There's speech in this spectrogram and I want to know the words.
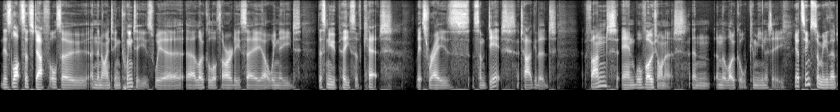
There's lots of stuff also in the 1920s where uh, local authorities say, oh, we need this new piece of kit. Let's raise some debt, targeted fund, and we'll vote on it in, in the local community. Yeah, it seems to me that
